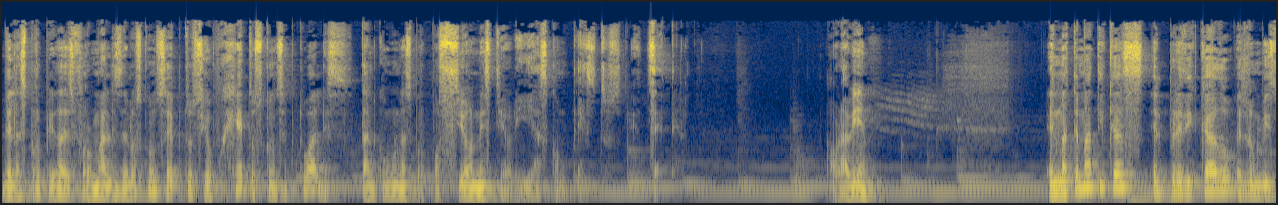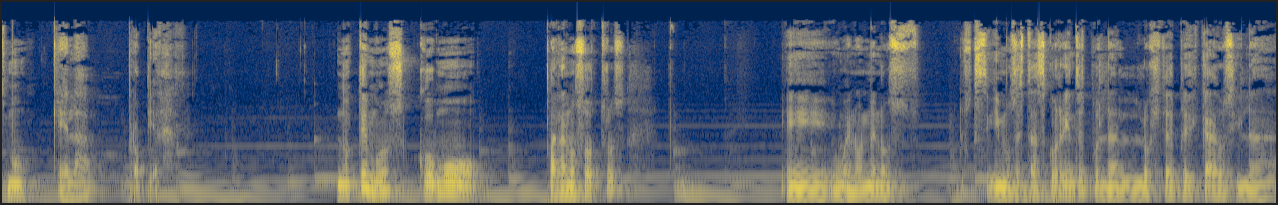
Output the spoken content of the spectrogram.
de las propiedades formales de los conceptos y objetos conceptuales, tal como las proposiciones, teorías, contextos, etc. Ahora bien, en matemáticas el predicado es lo mismo que la propiedad. notemos cómo para nosotros, eh, bueno, al menos seguimos estas corrientes, pues la lógica de predicados y la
